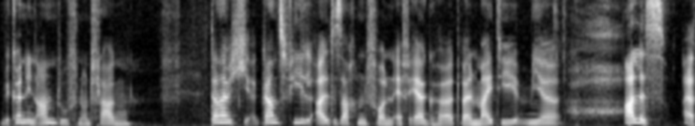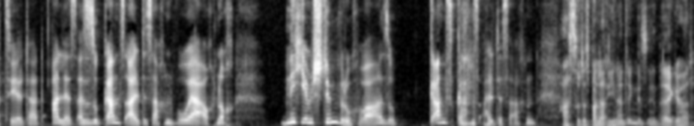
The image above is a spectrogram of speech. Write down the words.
Wir können ihn anrufen und fragen. Dann habe ich ganz viel alte Sachen von FR gehört, weil Mighty mir alles erzählt hat. Alles. Also so ganz alte Sachen, wo er auch noch nicht im Stimmbruch war. So ganz, ganz alte Sachen. Hast du das Ballerina-Ding gesehen, äh, gehört?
